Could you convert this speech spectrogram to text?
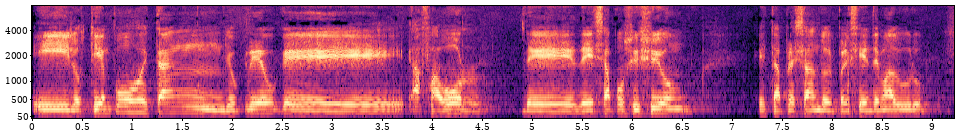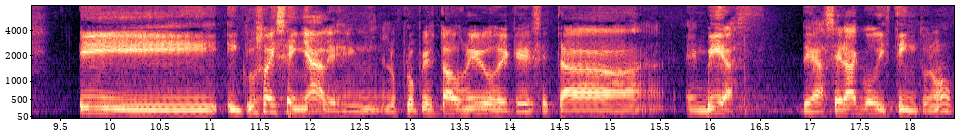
Y los tiempos están, yo creo que a favor de, esa posición está expresando el presidente Maduro. Y incluso hay señales en, los propios Estados Unidos de que se está en vías de hacer algo distinto, ¿no?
